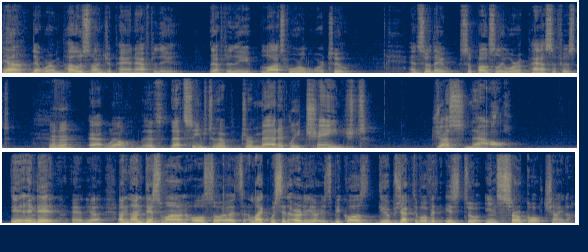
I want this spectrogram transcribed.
yeah. that were imposed on Japan after they, after they lost World War II. And so they supposedly were a pacifist. Mm-hmm. Uh, well, that seems to have dramatically changed just now. Indeed, and yeah, and and this one also, like we said earlier, it's because the objective of it is to encircle China.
